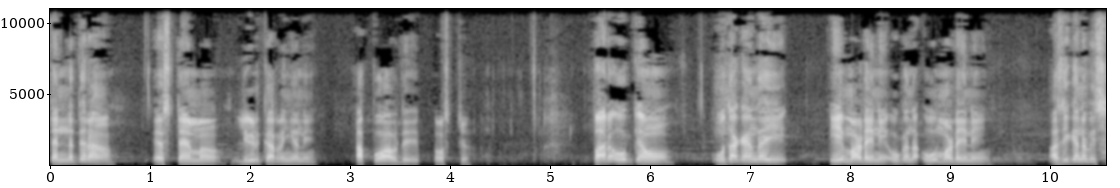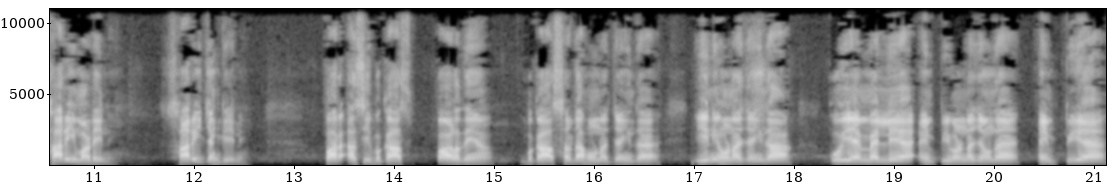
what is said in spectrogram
ਤਿੰਨ ਧਿਰਾਂ ਇਸ ਟਾਈਮ ਲੀਡ ਕਰ ਰਹੀਆਂ ਨੇ ਆਪੋ ਆਪ ਦੇ ਉਸ 'ਚ। ਪਰ ਉਹ ਕਿਉਂ? ਉਹ ਤਾਂ ਕਹਿੰਦਾ ਜੀ, ਇਹ ਮਾੜੇ ਨੇ, ਉਹ ਕਹਿੰਦਾ ਉਹ ਮਾੜੇ ਨੇ। ਅਸੀਂ ਕਹਿੰਦੇ ਵੀ ਸਾਰੇ ਹੀ ਮਾੜੇ ਨੇ ਸਾਰੇ ਹੀ ਚੰਗੇ ਨੇ ਪਰ ਅਸੀਂ ਵਿਕਾਸ ਭਾਲਦੇ ਆਂ ਵਿਕਾਸ ਸਾਡਾ ਹੋਣਾ ਚਾਹੀਦਾ ਹੈ। ਇਹ ਨਹੀਂ ਹੋਣਾ ਚਾਹੀਦਾ ਕੋਈ ਐਮਐਲਏ ਹੈ ਐਮਪੀ ਬਣਨਾ ਚਾਹੁੰਦਾ ਹੈ ਐਮਪੀ ਹੈ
